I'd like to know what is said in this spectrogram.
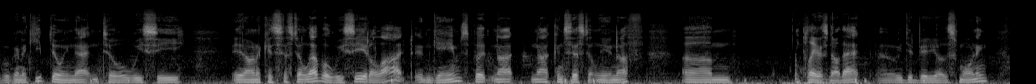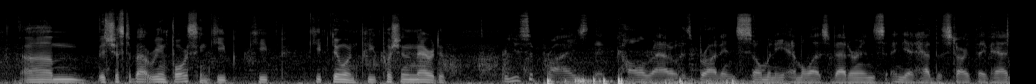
we're going to keep doing that until we see it on a consistent level. We see it a lot in games, but not not consistently enough. Um, players know that. Uh, we did video this morning. Um, it's just about reinforcing. Keep keep keep doing. Keep pushing the narrative. Are you surprised that Colorado has brought in so many MLS veterans and yet had the start they've had?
